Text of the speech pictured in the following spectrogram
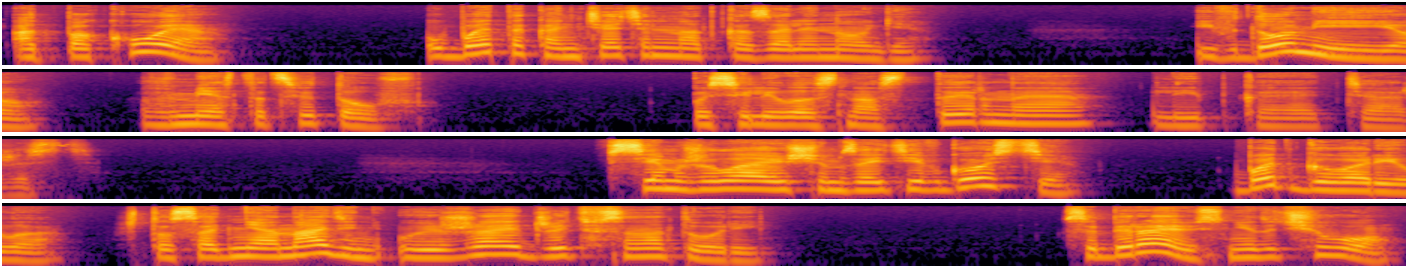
От покоя у Бет окончательно отказали ноги. И в доме ее, вместо цветов, поселилась настырная, липкая тяжесть. Всем желающим зайти в гости Бет говорила, что со дня на день уезжает жить в санаторий. «Собираюсь, ни до чего.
